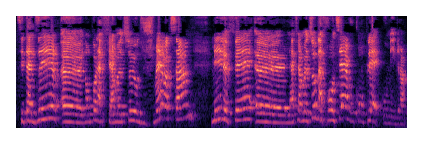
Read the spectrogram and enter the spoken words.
C'est-à-dire, euh, non pas la fermeture du chemin Roxham, mais le fait, euh, la fermeture de la frontière au complet aux migrants.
